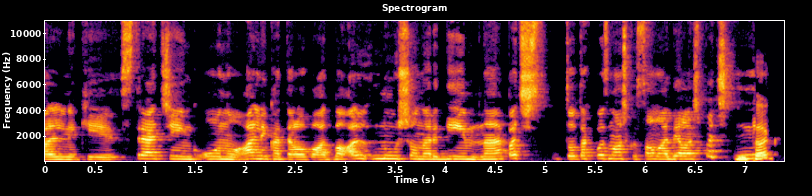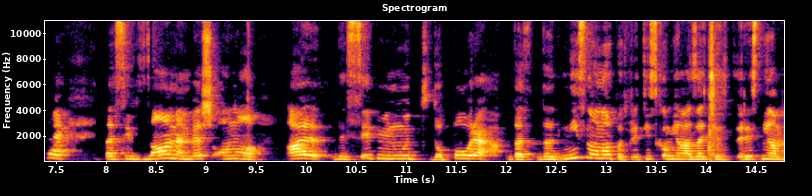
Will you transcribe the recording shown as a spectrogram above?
Ali neki stretching, ono, ali neka telovadba, ali nušo naredim. Ne? Pač to tako znaš, ko samo delaš. Pač nekaj, da si vzamem, veš, ono, ali 10 minut do pol ure, da, da nisem ono pod pritiskom, ja, zdaj, če res nimam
